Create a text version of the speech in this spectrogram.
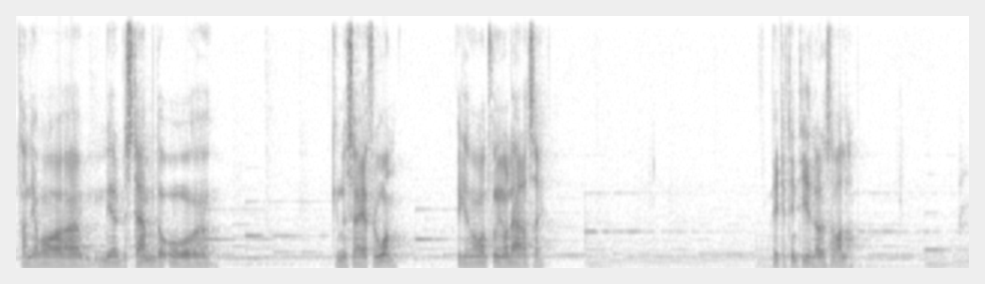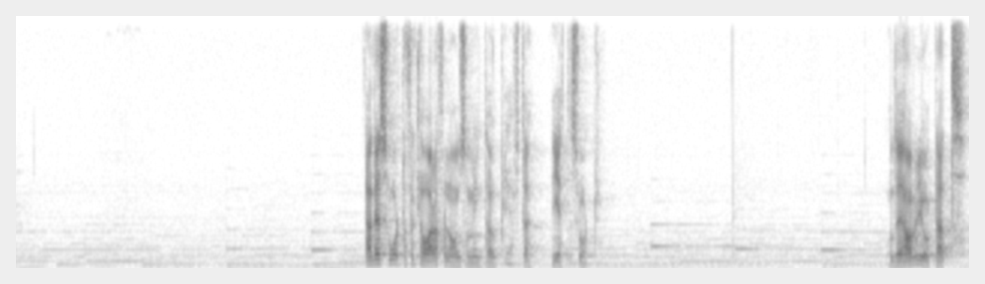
Utan jag var mer bestämd och, kunde säga ifrån. Vilket man var tvungen att lära sig. Vilket inte gillades av alla. Ja, det är svårt att förklara för någon som inte har upplevt det. Det är jättesvårt. Och det har väl gjort att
